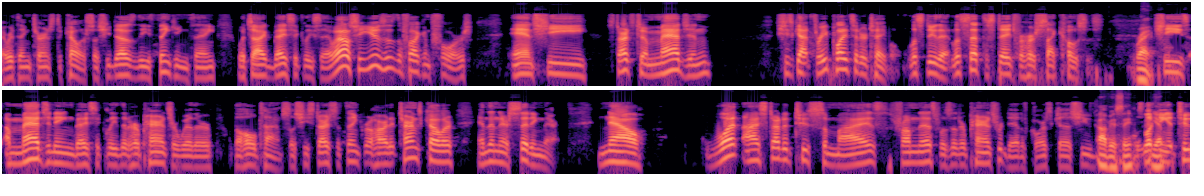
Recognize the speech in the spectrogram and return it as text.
everything turns to color so she does the thinking thing which i basically say well she uses the fucking force and she starts to imagine she's got three plates at her table. Let's do that. Let's set the stage for her psychosis. Right. She's imagining basically that her parents are with her the whole time. So she starts to think real hard. It turns color, and then they're sitting there. Now, what I started to surmise from this was that her parents were dead, of course, because she Obviously. was looking Yep. at two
